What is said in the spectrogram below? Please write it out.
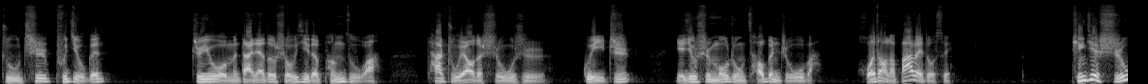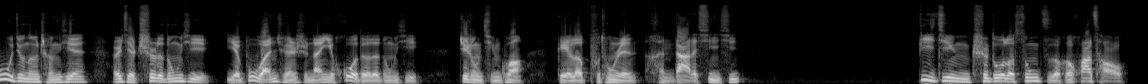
主吃蒲九根。至于我们大家都熟悉的彭祖啊，他主要的食物是桂枝，也就是某种草本植物吧，活到了八百多岁。凭借食物就能成仙，而且吃的东西也不完全是难以获得的东西，这种情况给了普通人很大的信心。毕竟吃多了松子和花草，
